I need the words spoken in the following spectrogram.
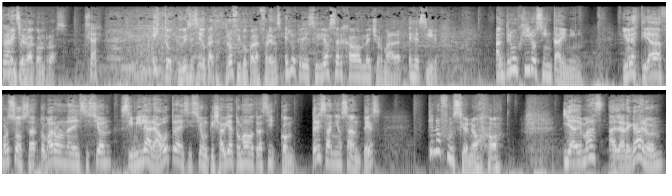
Rachel va con Ross. Claro. Esto que hubiese sido catastrófico para Friends es lo que decidió hacer How I Met Your Mother. Es decir, ante un giro sin timing y una estirada forzosa, tomaron una decisión similar a otra decisión que ya había tomado otra sitcom tres años antes, que no funcionó. Y además alargaron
